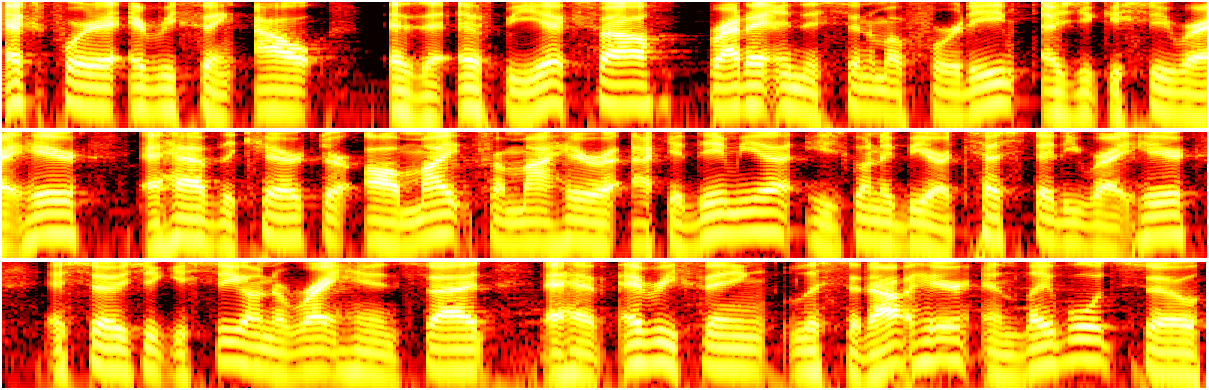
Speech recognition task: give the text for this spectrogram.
exported everything out as an FBX file, brought it into Cinema 4D. As you can see right here, I have the character All Might from My Hero Academia. He's going to be our test study right here. And so as you can see on the right hand side, I have everything listed out here and labeled. So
